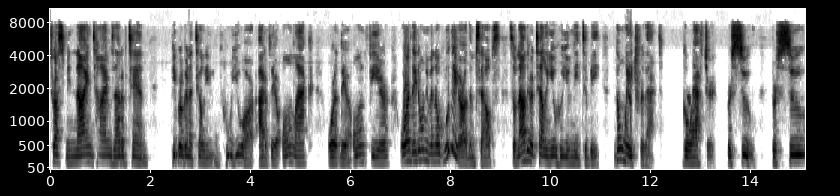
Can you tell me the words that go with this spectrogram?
trust me, nine times out of 10, people are going to tell you who you are out of their own lack or their own fear, or they don't even know who they are themselves. So now they're telling you who you need to be. Don't wait for that. Go after. Pursue. Pursue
